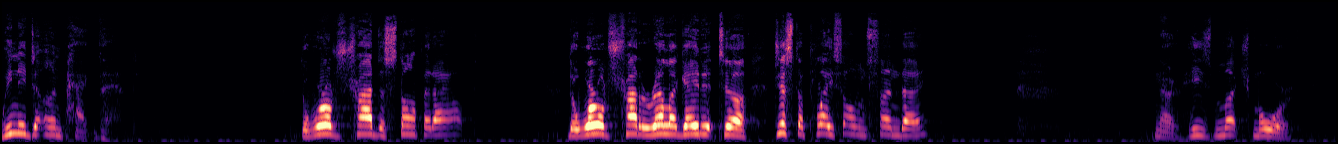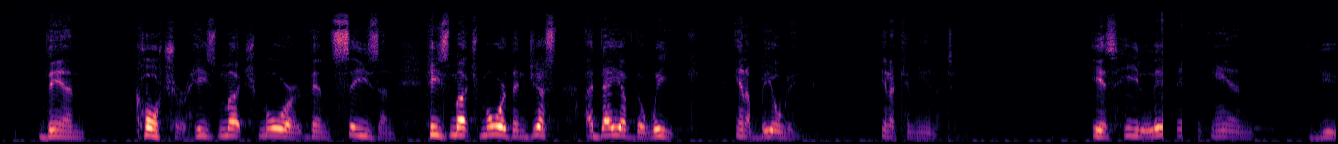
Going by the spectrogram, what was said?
We need to unpack that. The world's tried to stomp it out. The world's try to relegate it to just a place on Sunday. No, he's much more than culture. He's much more than season. He's much more than just a day of the week in a building, in a community. Is he living in you?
